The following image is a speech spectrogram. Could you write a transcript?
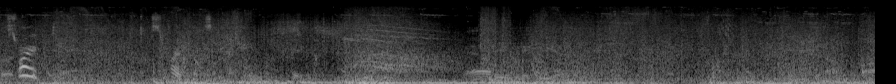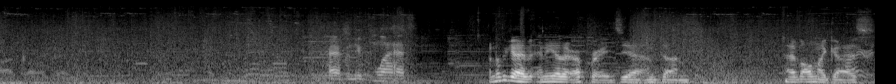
That's right. That's. I have a new plan. I don't think I have any other upgrades. Yeah, I'm done. I have all my guys. Pirates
